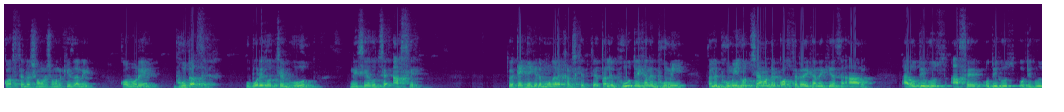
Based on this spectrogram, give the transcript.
কস থেটা সমান সমান কি জানি? কবরে ভূত আছে। উপরে হচ্ছে ভূত, নিচে হচ্ছে আছে। তো টেকনিক এটা মনে রাখার ক্ষেত্রে, তাহলে ভূত এখানে ভূমি। তাহলে ভূমি হচ্ছে আমাদের কস্থেটা এখানে কি আছে? আর আর অতিভুজ আছে, অতিভুজ অতিভুজ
